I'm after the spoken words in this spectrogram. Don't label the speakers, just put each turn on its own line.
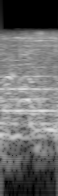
Bye.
